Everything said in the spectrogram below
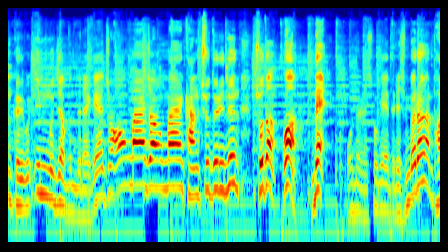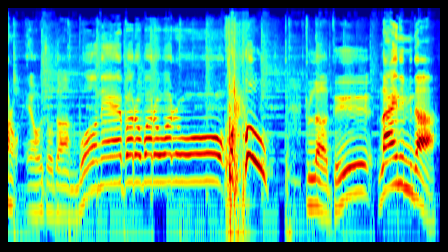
1, 그리고 입문자분들에게 정말 정말 강추드리는 조던 1. 네, 오늘 소개해드릴 신발은 바로 에어 조던 1의 바로 바로 바로! 블러드 라인입니다.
